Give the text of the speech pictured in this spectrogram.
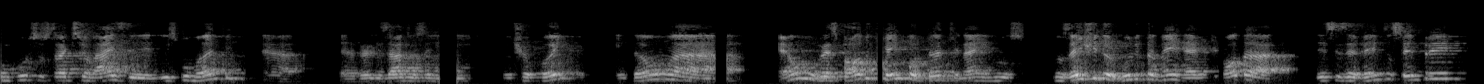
concursos tradicionais de, de espumante, é, é, realizados em, em Champagne. Então, é um respaldo que é importante, né? E nos, nos enche de orgulho também, né? A gente volta desses eventos sempre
